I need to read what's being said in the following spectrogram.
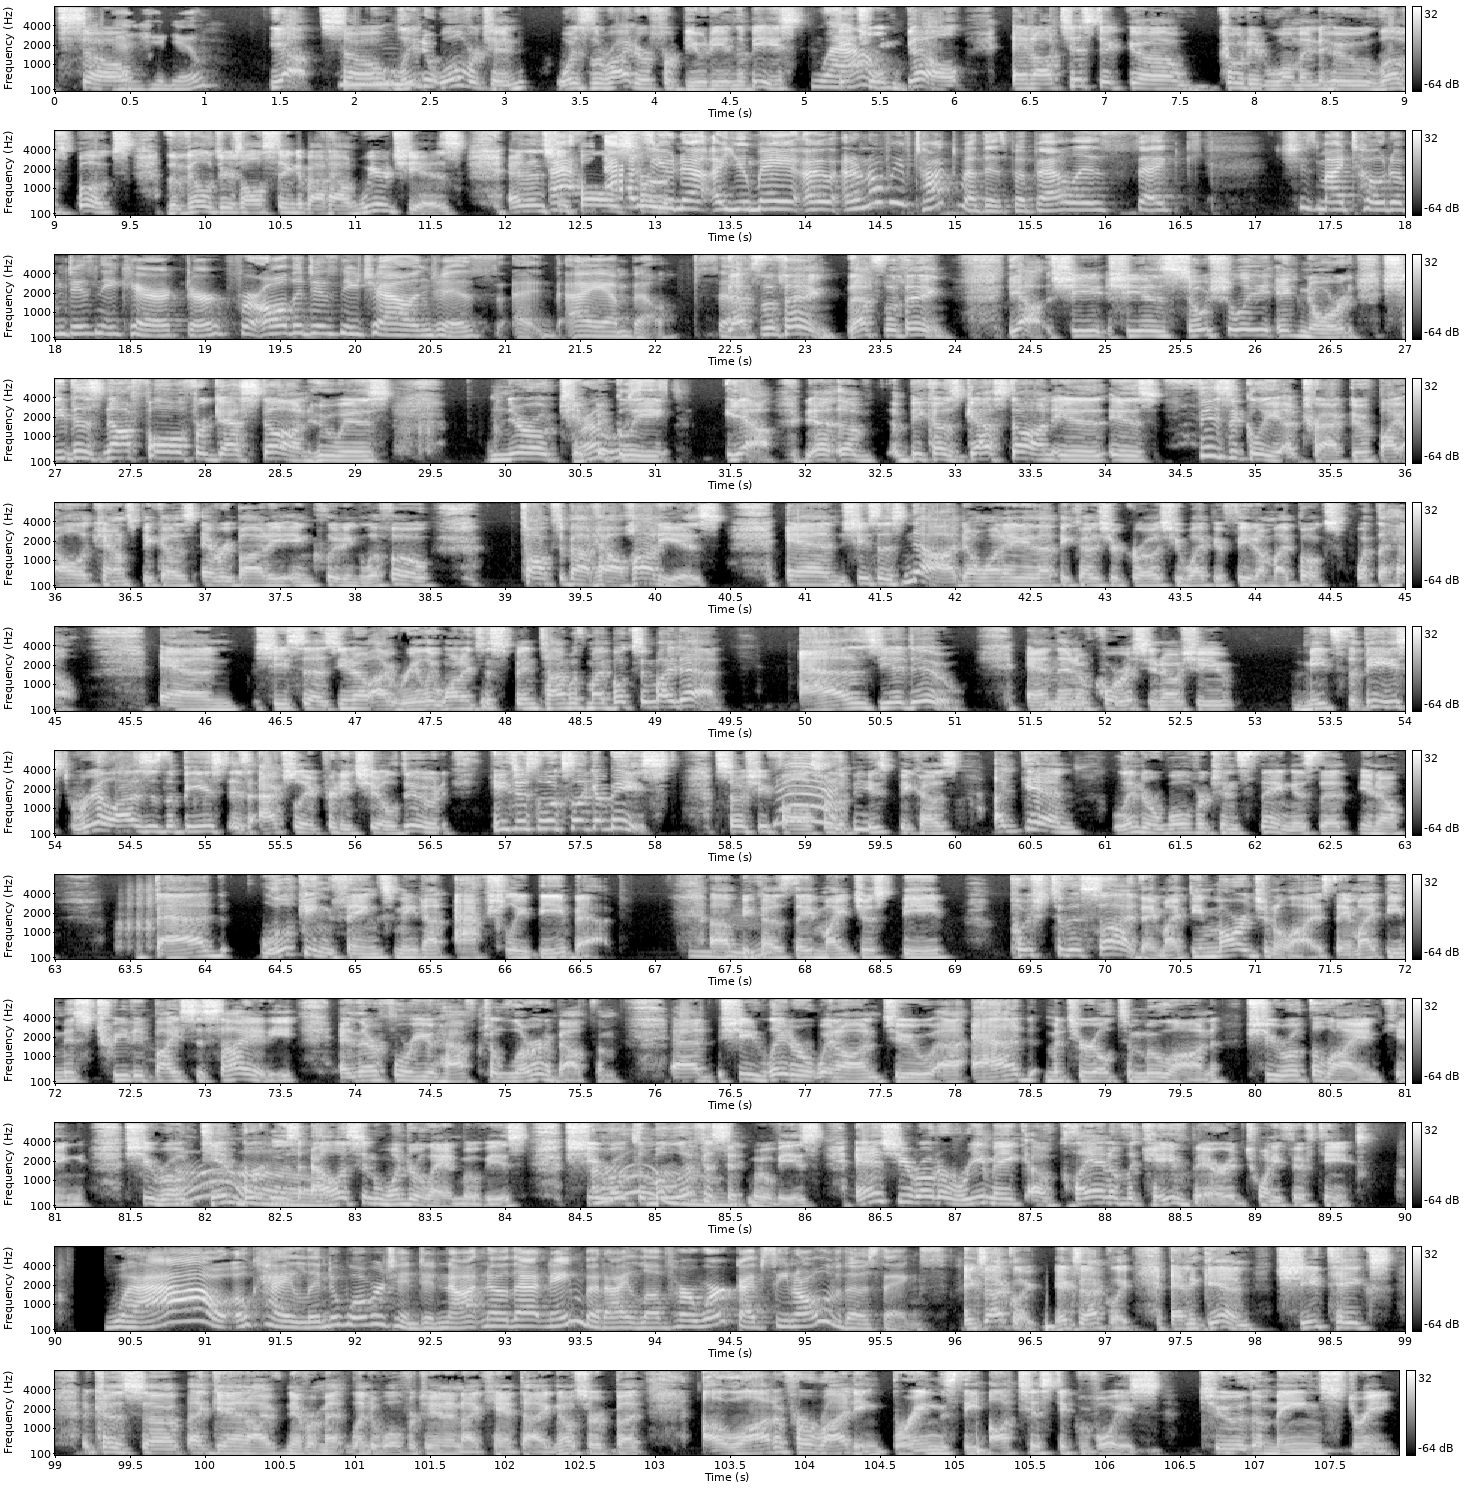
So, As you do. yeah. So Mm. Linda Woolverton was the writer for Beauty and the Beast, Wow. featuring Belle, an autistic uh, coded woman who loves books. The villagers all sing about how weird she is, and then she A- falls As for. you know, you may, I, I don't know if we've talked about this, but Belle is like, she's my totem Disney character for all the Disney challenges. I, I am Belle. That's the thing. That's the thing. Yeah, she she is socially ignored. She does not fall for Gaston, who is neurotypically Gross. Yeah, uh, because Gaston is is physically attractive by all accounts because everybody, including LeFou, talks about how hot he is. And she says, No, I don't want any of that because you're gross. You wipe your feet on my books. What the hell? And she says, You know, I really want to just spend time with my books and my dad, as you do. And mm-hmm. then, of course, you know, she meets the beast, realizes the beast is actually a pretty chill dude. He just looks like a beast. So she falls yeah. for the beast because, again, Linda Woolverton's thing is that, you know, bad looking things may not actually be bad. Uh, mm-hmm. uh, because they might just be pushed to the side. They might be marginalized. They might be mistreated by society. And therefore, you have to learn about them. And she later went on to uh, add material to Mulan. She wrote The Lion King. She wrote oh. Tim Burton's oh. Alice in Wonderland movies. She oh. wrote the Maleficent movies. And she wrote a remake of Clan of the Cave Bear in 2015. Wow. Okay. Linda Woolverton did not know that name, but I love her work. I've seen all of those things. Exactly. Exactly. And again, she takes, because uh, again, I've never met Linda Woolverton and I can't diagnose her, but a lot of her writing brings the autistic voice to the mainstream,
